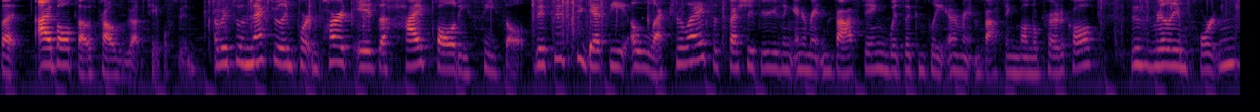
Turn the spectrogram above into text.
but eyeball, that was probably about a tablespoon. Okay, so the next really important part is a high quality sea salt. This is to get the electrolytes, especially if you're using intermittent fasting with the complete intermittent fasting bundle protocol. This is really important,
